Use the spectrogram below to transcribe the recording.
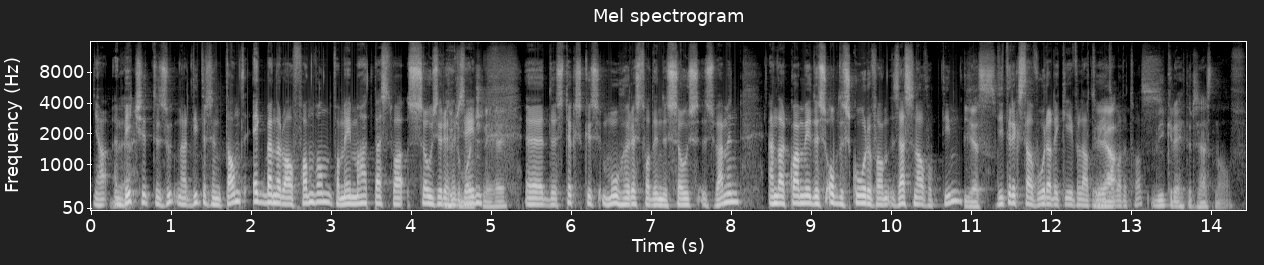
Ja, een beetje te zoet naar Dieter zijn tand. Ik ben er wel fan van. Van mij mag het best wat sauseriger zijn. Eh, de stukjes mogen rust wat in de saus zwemmen. En daar kwam wij dus op de score van 6,5 op 10. Yes. Dieter, ik stel voor dat ik even laat weten Ja. wat het was. Wie krijgt er 6,5?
